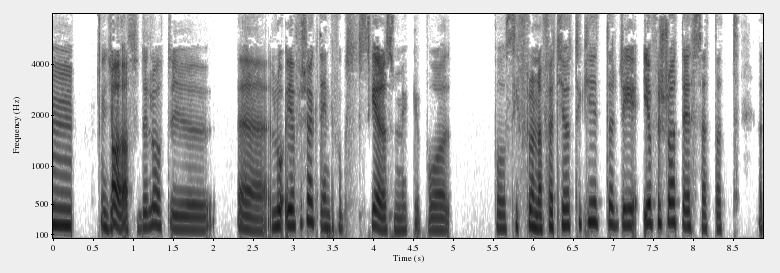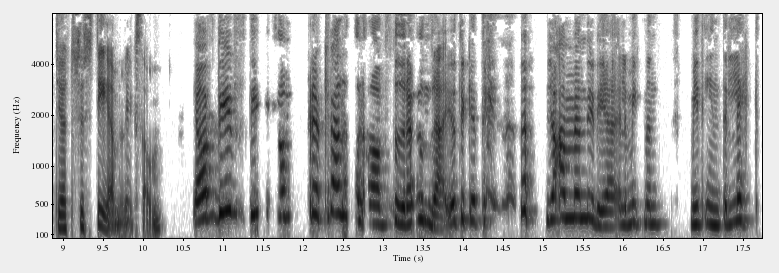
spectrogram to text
Mm. Ja, alltså det låter ju Eh, jag försökte inte fokusera så mycket på, på siffrorna för att jag tycker inte det, jag förstår att det är ett sätt att, att göra ett system liksom. Ja, det, är, det är liksom frekvensen av 400. Jag tycker att det, jag använder det, eller mitt, men, mitt intellekt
